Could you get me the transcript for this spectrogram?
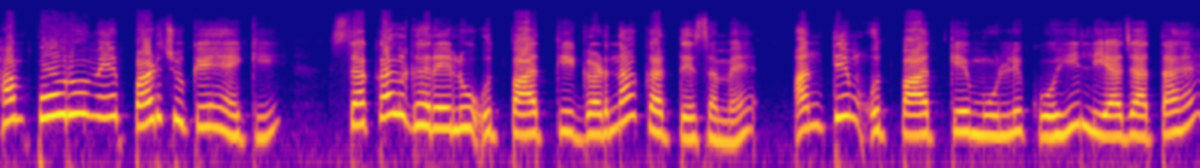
हम पूर्व में पढ़ चुके हैं कि सकल घरेलू उत्पाद की गणना करते समय अंतिम उत्पाद के मूल्य को ही लिया जाता है।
